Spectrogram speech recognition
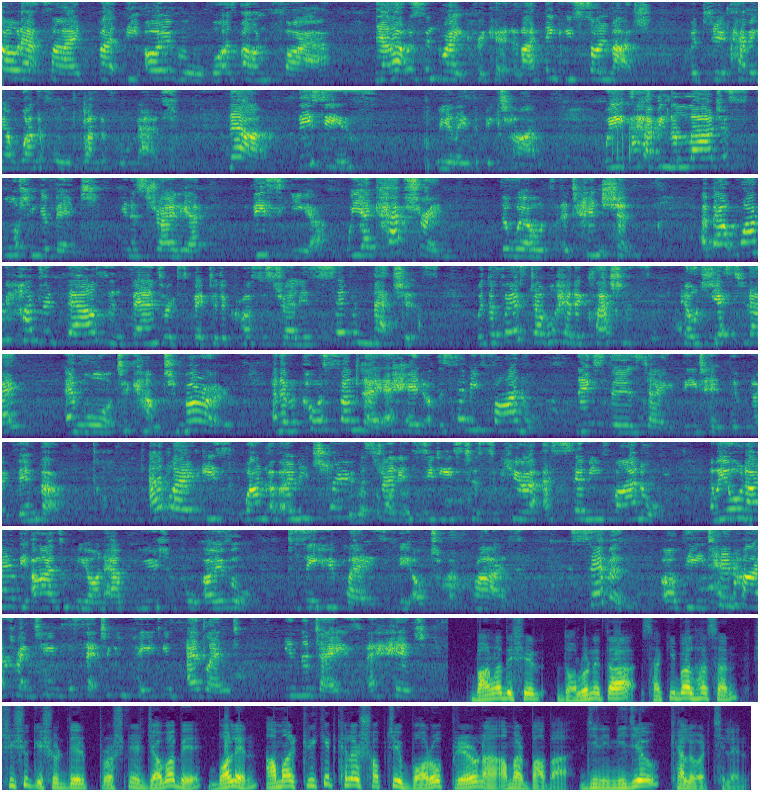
Cold outside, but the Oval was on fire. Now, that was some great cricket, and I thank you so much for having a wonderful, wonderful match. Now, this is really the big time. We are having the largest sporting event in Australia this year. We are capturing the world's attention. About 100,000 fans are expected across Australia's seven matches, with the first double-header clashes held yesterday and more to come tomorrow. And of course, Sunday ahead of the semi-final next Thursday, the 10th of November. Adelaide is one of only two Australian cities to secure a semi-final. And we all know the eyes will be on our beautiful oval to see who plays for the ultimate prize. Seven of the ten highest ranked teams are set to compete in Adelaide in the days ahead. বাংলাদেশের দলনেতা সাকিব আল হাসান শিশু কিশোরদের প্রশ্নের জবাবে বলেন আমার cricket খেলার সবচেয়ে বড় প্রেরণা আমার বাবা যিনি নিজেও খেলোয়াড় ছিলেন।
